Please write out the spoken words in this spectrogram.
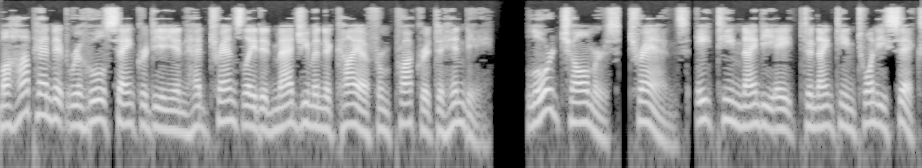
Mahapandit Rahul Sankrityayan had translated Majjhima Nikaya from Prakrit to Hindi. Lord Chalmers, trans. 1898–1926,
